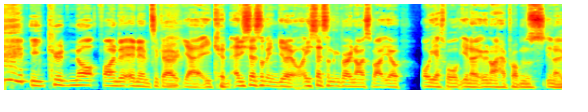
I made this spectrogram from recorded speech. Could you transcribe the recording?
he could not find it in him to go. Yeah, he couldn't. And he said something, you know, he said something very nice about yo. Oh yes, well, you know, Unai had problems, you know,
